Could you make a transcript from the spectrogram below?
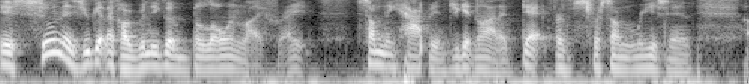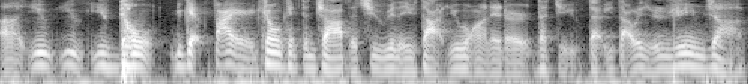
as soon as you get like a really good blow in life, right? Something happens, you get in a lot of debt for for some reason. Uh, you you you don't you get fired. You don't get the job that you really thought you wanted or that you that you thought was your dream job.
